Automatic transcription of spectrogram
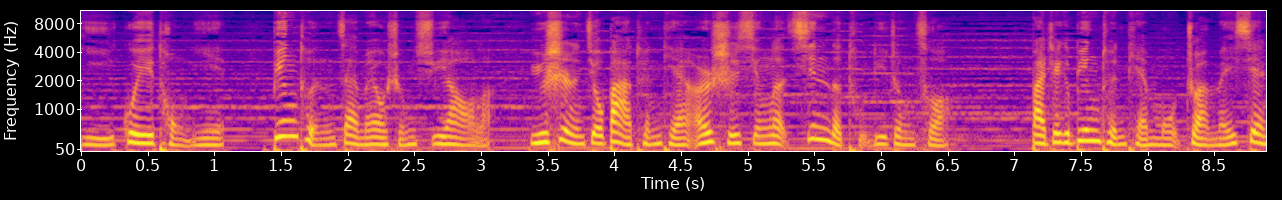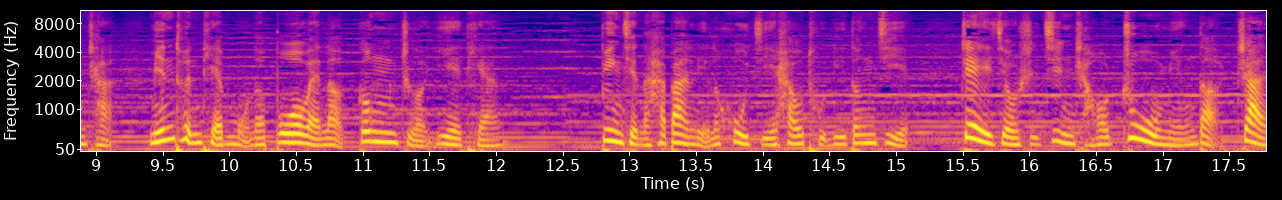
已归统一，兵屯再没有什么需要了，于是呢就罢屯田，而实行了新的土地政策，把这个兵屯田亩转为县产，民屯田亩呢拨为了耕者业田，并且呢还办理了户籍，还有土地登记，这就是晋朝著名的占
